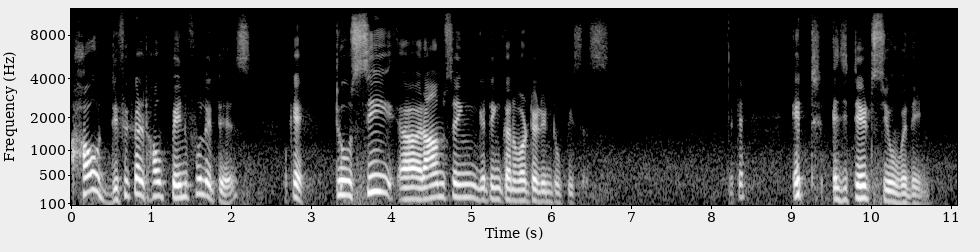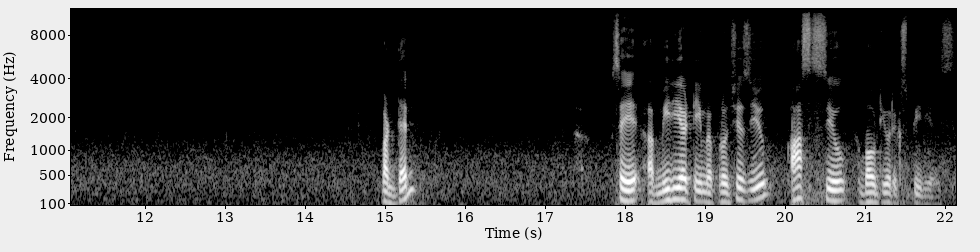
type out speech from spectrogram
how difficult, how painful it is okay, to see uh, Ram Singh getting converted into pieces. Okay. It agitates you within. But then say a media team approaches you, asks you about your experience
